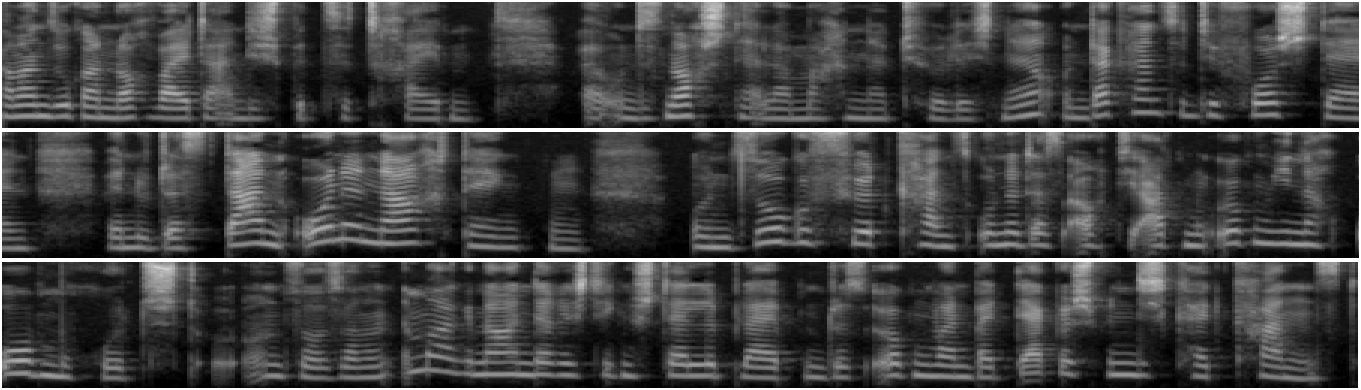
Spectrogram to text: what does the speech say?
Kann man sogar noch weiter an die Spitze treiben äh, und es noch schneller machen natürlich. Ne? Und da kannst du dir vorstellen, wenn du das dann ohne Nachdenken und so geführt kannst, ohne dass auch die Atmung irgendwie nach oben rutscht und so, sondern immer genau an der richtigen Stelle bleibt und du das irgendwann bei der Geschwindigkeit kannst,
